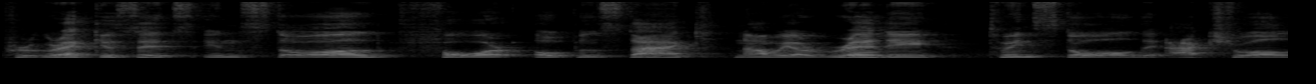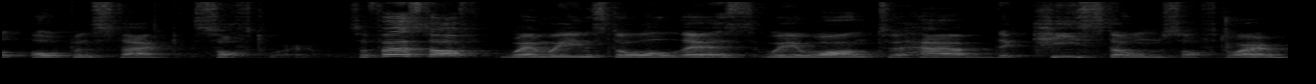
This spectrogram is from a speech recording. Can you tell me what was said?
prerequisites installed for OpenStack. Now we are ready to install the actual OpenStack software. So first off, when we install this, we want to have the Keystone software.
